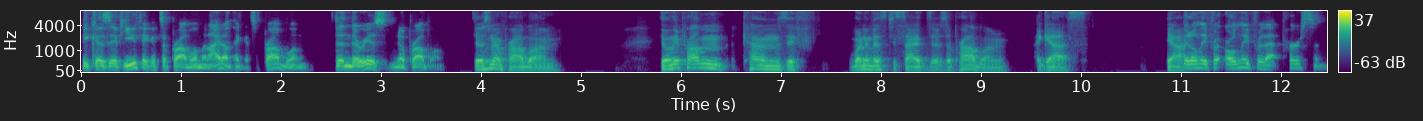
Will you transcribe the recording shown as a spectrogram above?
Because if you think it's a problem and I don't think it's a problem, then there is no problem. There's no problem. The only problem comes if one of us decides there's a problem, I guess. Yeah. But only for only for that person.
